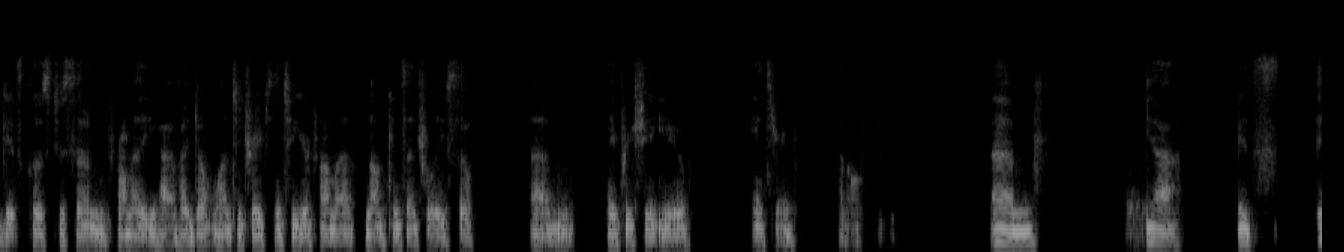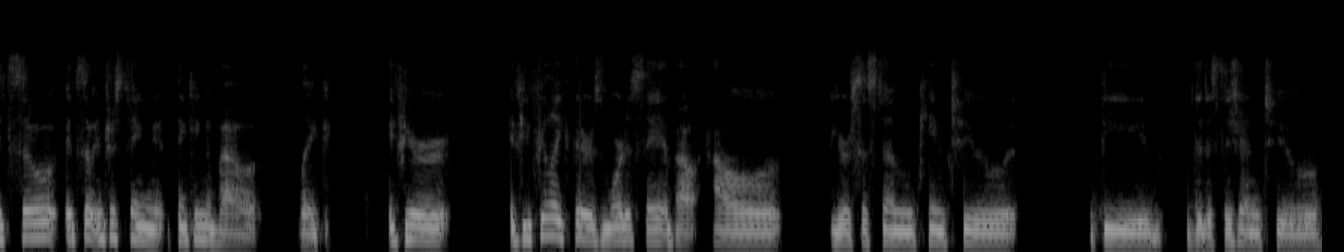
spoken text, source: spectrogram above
gets close to some trauma that you have. I don't want to traipse into your trauma non-consensually. So um, I appreciate you answering at all. Um, yeah, it's it's so it's so interesting thinking about like if you're if you feel like there's more to say about how your system came to the the decision to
